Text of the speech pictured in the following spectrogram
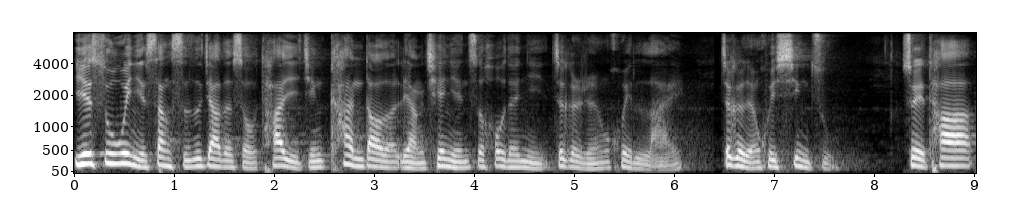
耶稣为你上十字架的时候，他已经看到了两千年之后的你这个人会来。这个人会信主，所以他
